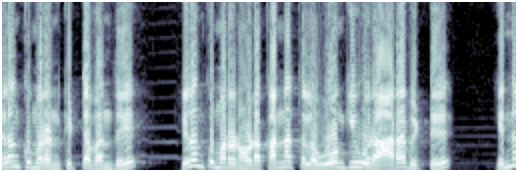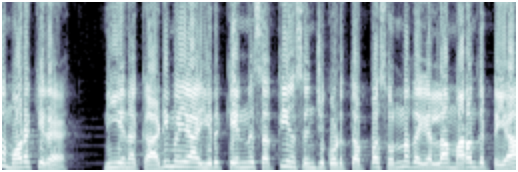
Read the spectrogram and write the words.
இளங்குமரன் கிட்ட வந்து இளங்குமரனோட கன்னத்துல ஓங்கி ஒரு அற விட்டு என்ன முறைக்கிற? நீ எனக்கு அடிமையா இருக்கேன்னு சத்தியம் செஞ்சு கொடுத்தப்ப சொன்னதையெல்லாம் மறந்துட்டியா?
